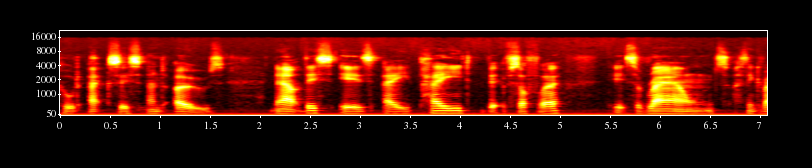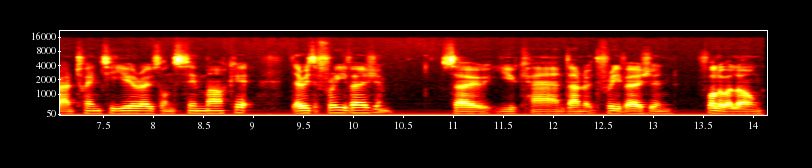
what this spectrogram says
called Axis and Ohs. Now this is a paid bit of software. It's around, I think around 20 euros on Sim Market. There is a free version, so you can download the free version, follow along,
